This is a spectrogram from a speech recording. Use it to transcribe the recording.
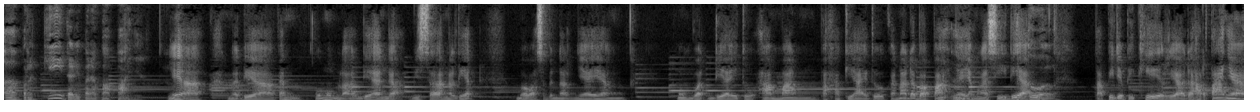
uh, pergi daripada bapaknya. Iya, karena dia kan umum lah, dia nggak bisa ngelihat bahwa sebenarnya yang membuat dia itu aman, bahagia itu karena ada bapaknya mm -hmm. yang mengasihi dia. Betul. Tapi dia pikir ya ada hartanya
